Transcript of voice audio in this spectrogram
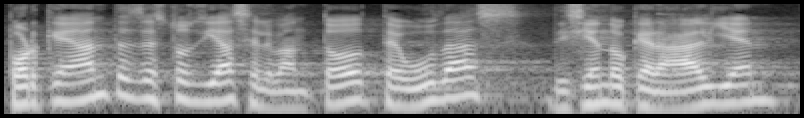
Porque antes de estos días se levantó Teudas diciendo que era alguien.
